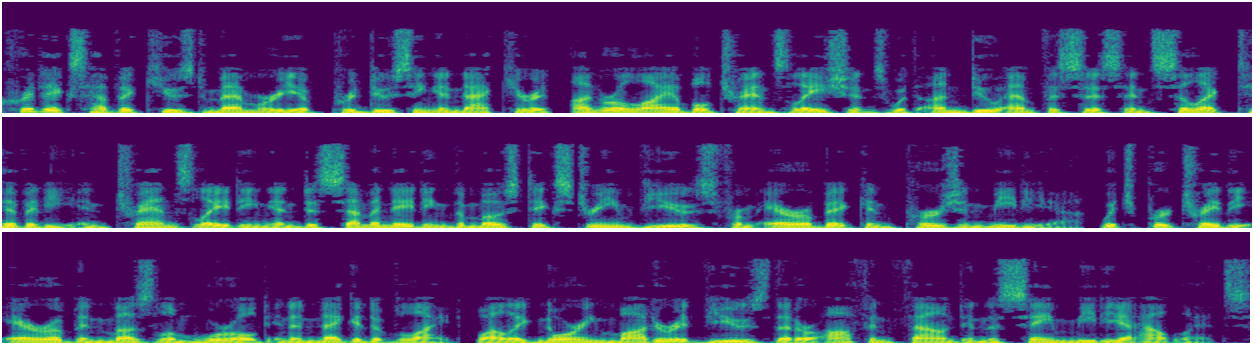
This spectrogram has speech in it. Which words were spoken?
Critics have accused MEMRI of producing inaccurate, unreliable translations with undue emphasis and selectivity in translating and disseminating the most extreme views from Arabic and Persian media, which portray the Arab and Muslim world in a negative light, while ignoring moderate views that are often found in the same media outlets.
